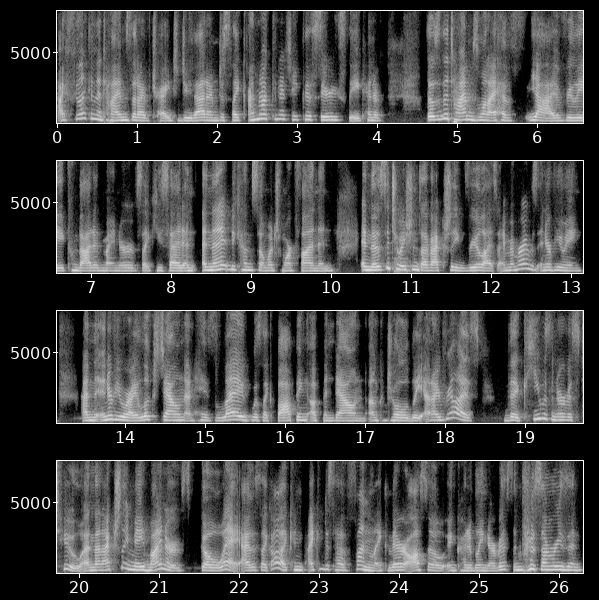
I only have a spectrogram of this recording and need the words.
I feel like in the times that I've tried to do that, I'm just like, I'm not going to take this seriously. Kind of, those are the times when I have, yeah, I've really combated my nerves, like you said, and and then it becomes so much more fun. And in those situations, I've actually realized. I remember I was interviewing, and the interviewer, I looked down, and his leg was like bopping up and down uncontrollably, and I realized that he was nervous too and that actually made my nerves go away i was like oh i can i can just have fun like they're also incredibly nervous and for some reason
